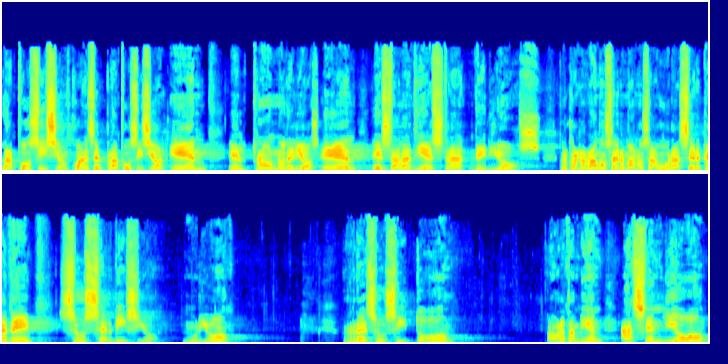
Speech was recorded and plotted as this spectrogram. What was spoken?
La posición, ¿cuál es la posición? En el trono de Dios. Él está a la diestra de Dios. Pero cuando hablamos, hermanos, ahora acerca de su servicio, murió, resucitó, Ahora también ascendió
